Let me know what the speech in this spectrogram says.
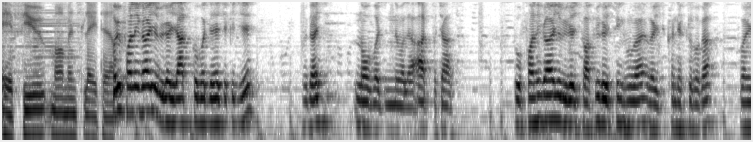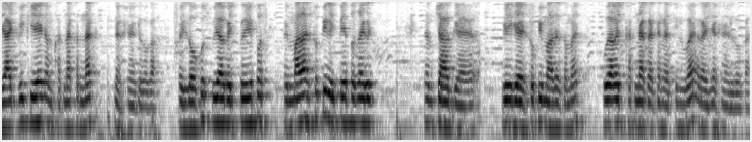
A few moments later. कोई फनी गाइस अभी गाइस रात को बजे है चेक कीजिए। गाइस नौ बजने वाला है आठ पचास। तो फनी गाइस अभी गाइस काफ़ी गाइस सीन हुआ है गाइस लेवल का वही राइड भी किए हम खतरनाक खतरनाक नेक्स्ट लेवल का भाई लोकुस पिया गई पेड़ पर भाई मारा स्टोपी गई पेड़ पर साइकिल एकदम चाक गया है, गिर गया स्टोपी मारते समय, पूरा खतना खतरनाक खतरनाक सीन हुआ है गाइस नेक्स्ट लेवल का।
